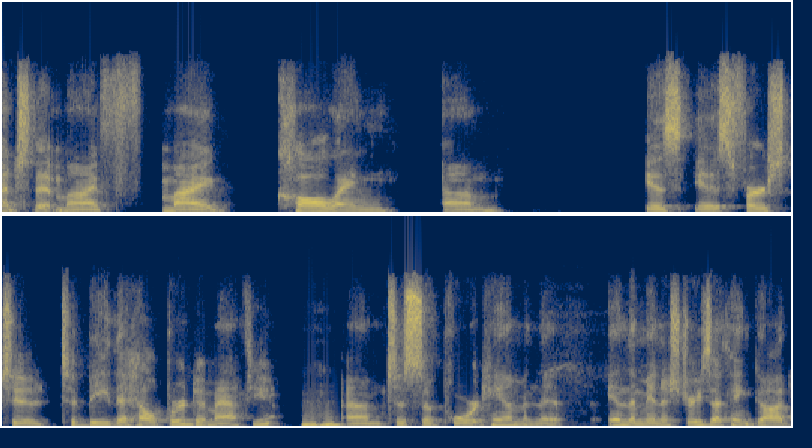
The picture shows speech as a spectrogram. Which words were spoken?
much that my my calling um, is is first to to be the helper to Matthew, mm-hmm. um, to support him in the in the ministries. I think God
